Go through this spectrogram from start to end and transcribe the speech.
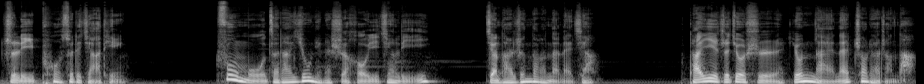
支离破碎的家庭，父母在他幼年的时候已经离异。将他扔到了奶奶家，他一直就是由奶奶照料长大。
